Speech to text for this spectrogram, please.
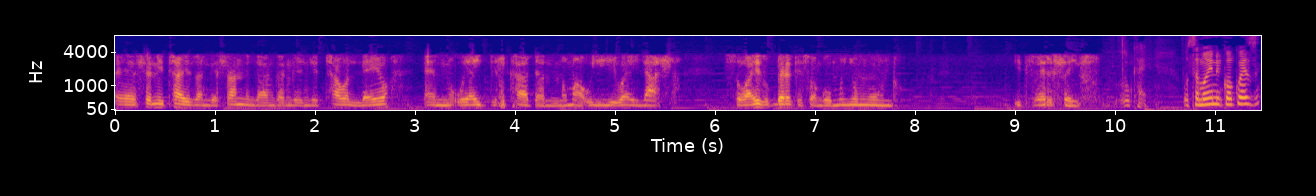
eh sanitizer ngesandla nge, nge ngetowel leyo and uyayidiscarda noma uyayilahla so ayizukuberegiswa ngomunye umuntu. It's very safe. Okay. Usemoyeni kokwezi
